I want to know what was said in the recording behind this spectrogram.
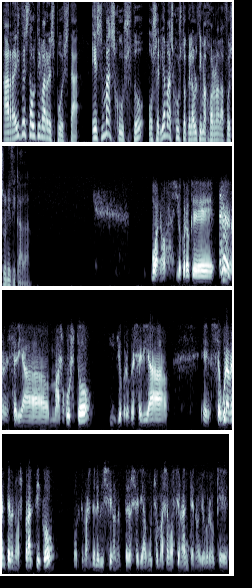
A raíz de esta última respuesta, ¿es más justo o sería más justo que la última jornada fuese unificada? Bueno, yo creo que sería más justo y yo creo que sería eh, seguramente menos práctico, por temas de televisión, pero sería mucho más emocionante, ¿no? Yo creo que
